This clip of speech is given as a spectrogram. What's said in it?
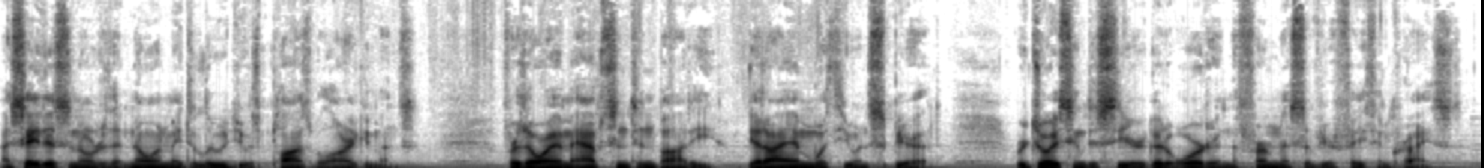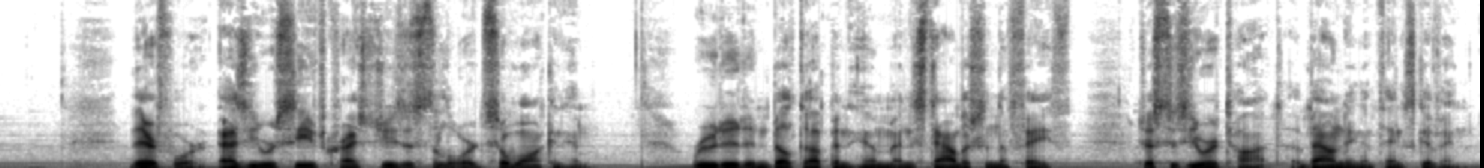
I say this in order that no one may delude you with plausible arguments. For though I am absent in body, yet I am with you in spirit rejoicing to see your good order and the firmness of your faith in Christ. Therefore, as you received Christ Jesus the Lord, so walk in him, rooted and built up in him and established in the faith, just as you were taught, abounding in thanksgiving.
